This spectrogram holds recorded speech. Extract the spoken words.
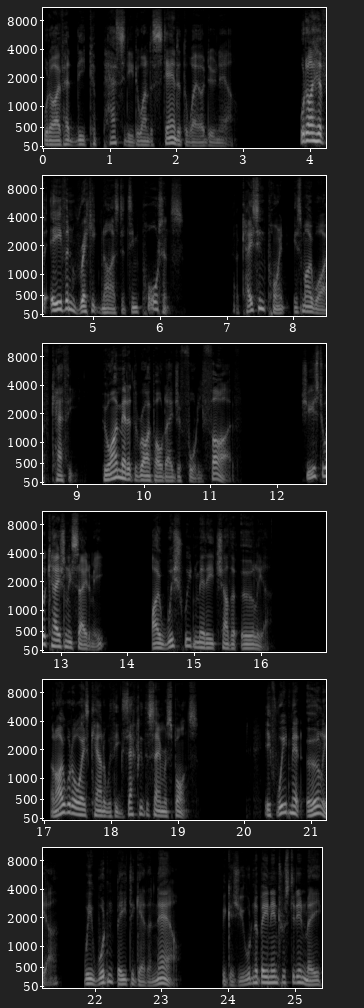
Would I have had the capacity to understand it the way I do now? Would I have even recognised its importance? A case in point is my wife, Kathy, who I met at the ripe old age of 45. She used to occasionally say to me, I wish we'd met each other earlier. And I would always counter with exactly the same response. If we'd met earlier, we wouldn't be together now, because you wouldn't have been interested in me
